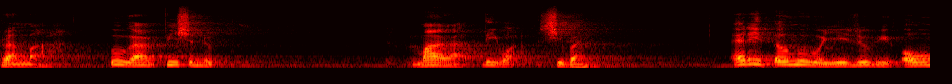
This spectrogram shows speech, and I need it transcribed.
ဗြဟ္မာဥကဗိရှနု မကတိဝရှိပန်အဲ့ဒီသုံးခုကိုယေရှုပြီးအုံ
